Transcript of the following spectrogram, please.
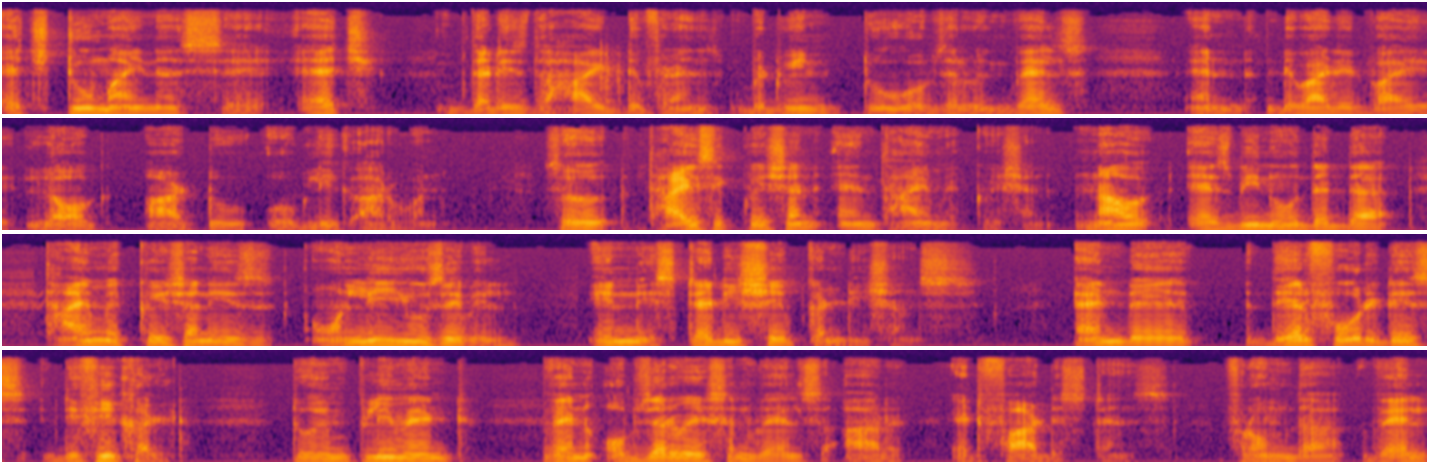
H2 minus uh, H that is the height difference between two observing wells and divided by log R2 oblique R1. So, Theis equation and Thiem equation. Now, as we know that the Thiem equation is only usable in steady shape conditions and uh, therefore, it is difficult to implement when observation wells are at far distance from the well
